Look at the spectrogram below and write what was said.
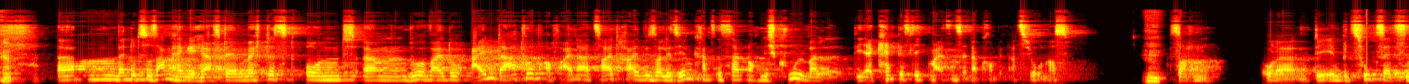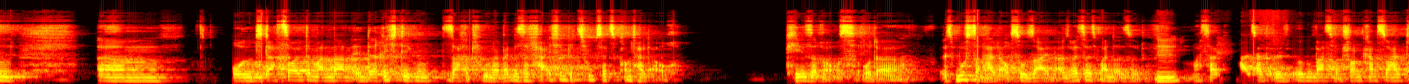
ja. ähm, wenn du Zusammenhänge herstellen möchtest und ähm, nur weil du ein Datum auf einer Zeitreihe visualisieren kannst, ist halt noch nicht cool, weil die Erkenntnis liegt meistens in der Kombination aus hm. Sachen oder die in Bezug setzen. Ähm, und das sollte man dann in der richtigen Sache tun, weil wenn es ein falsch in Bezug setzt, kommt halt auch Käse raus oder es muss dann halt auch so sein. Also weißt du, was ich meine? Also du mhm. machst halt, halt, irgendwas und schon kannst du halt,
